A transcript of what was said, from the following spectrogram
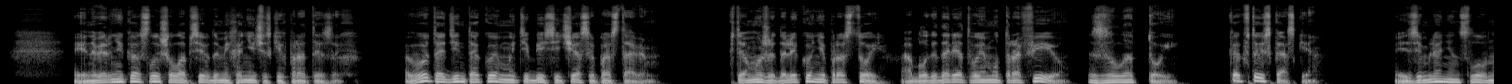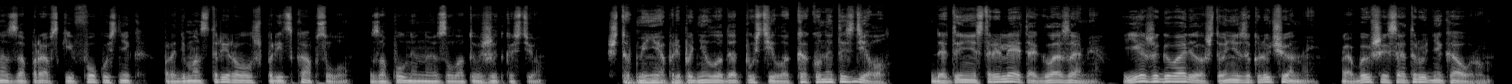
И наверняка слышал о псевдомеханических протезах. Вот один такой мы тебе сейчас и поставим. К тому же далеко не простой, а благодаря твоему трофею – золотой. Как в той сказке». И землянин, словно заправский фокусник, продемонстрировал шприц-капсулу, заполненную золотой жидкостью. Чтоб меня приподняло да отпустило, как он это сделал? Да ты не стреляй так глазами. Я же говорил, что не заключенный, а бывший сотрудник Аурум.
